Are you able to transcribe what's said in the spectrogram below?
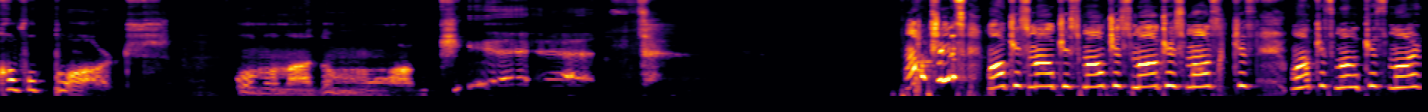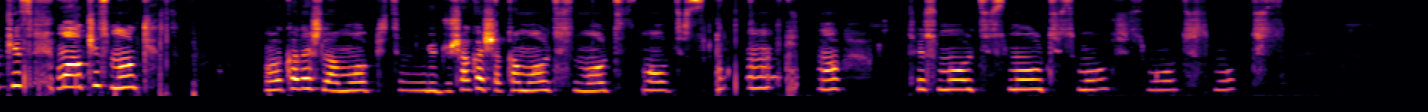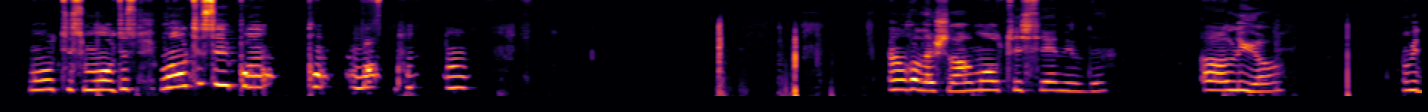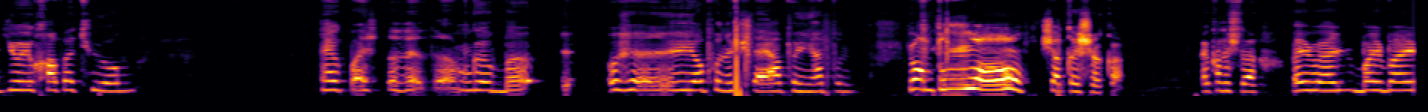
Kafa Parts. Onun adı Marquez. Marquez, Marquez, Marquez, Marquez, Marquez, Marquez, Marquez, Marquez, Marquez, Marquez, Marquez. Arkadaşlar Mortis'in gücü şaka şaka Mortis Mortis Mortis Mortis Mortis Mortis Mortis Mortis Mortis Mortis Mortis Mortis pom pom pom Arkadaşlar Mortis yenildi. Ağlıyor. Videoyu kapatıyorum. İlk başta dediğim gibi o şeyi yapın işte yapın yapın. Yapın la. Şaka şaka. Arkadaşlar bay bay bay bay.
